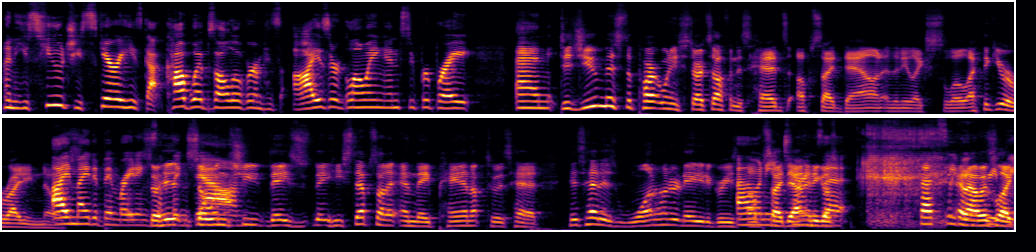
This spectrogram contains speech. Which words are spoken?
and he's huge. He's scary. He's got cobwebs all over him. His eyes are glowing and super bright. And Did you miss the part when he starts off and his head's upside down and then he like slow? I think you were writing notes. I might have been writing So something his, so down. when she they, they he steps on it and they pan up to his head. His head is 180 degrees oh, and upside down, and he goes. it. That's even And I was creepier. like,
